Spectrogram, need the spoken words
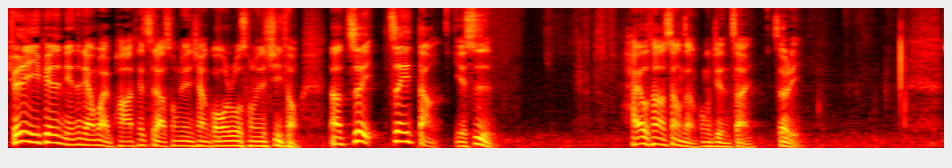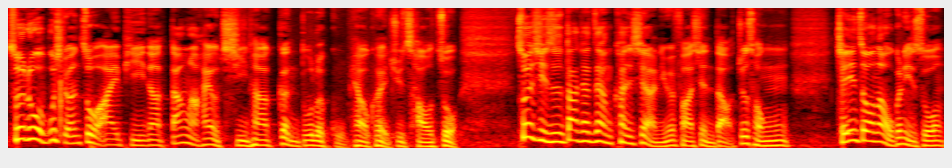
全年一片是连着两百趴，特斯拉充电枪、高弱充电系统，那这这一档也是，还有它的上涨空间在这里。所以如果不喜欢做 IP，那当然还有其他更多的股票可以去操作。所以其实大家这样看下来，你会发现到，就从前一周呢，我跟你说。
